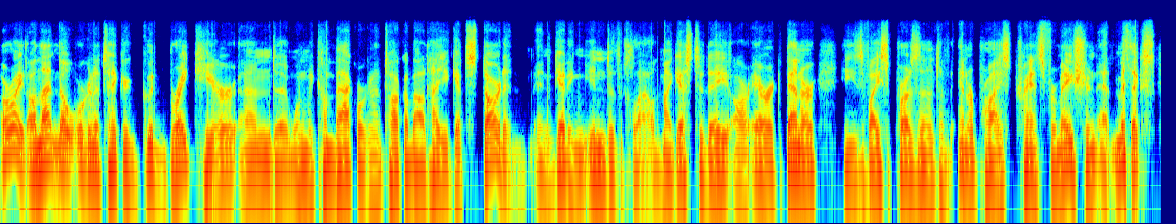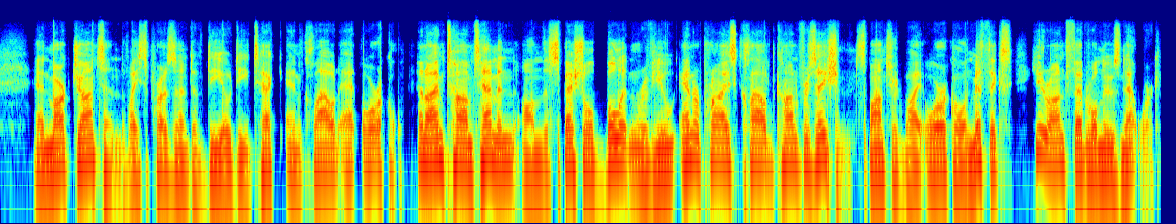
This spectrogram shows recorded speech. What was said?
All right. On that note, we're going to take a good break here. And uh, when we come back, we're going to talk about how you get started in getting into the cloud. My guests today are Eric Benner. He's Vice President of Enterprise Transformation at Mythics, and Mark Johnson, the Vice President of DoD Tech and Cloud at Oracle. And I'm Tom Temin on the special Bulletin Review Enterprise Cloud Conversation, sponsored by Oracle and Mythics here on Federal News Network.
